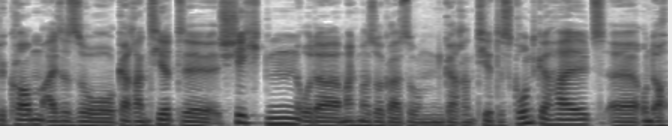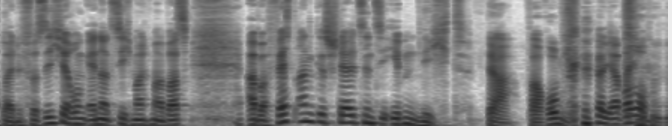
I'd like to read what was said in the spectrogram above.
bekommen also so garantierte Schichten oder manchmal sogar so ein garantiertes Grundgehalt. Äh, und auch bei der Versicherung ändert sich manchmal was. Aber festangestellt sind sie eben nicht. Ja, warum? ja, warum?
